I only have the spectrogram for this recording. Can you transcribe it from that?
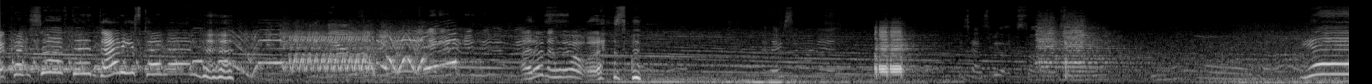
here comes something. Daddy's coming. I don't know who it was. And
